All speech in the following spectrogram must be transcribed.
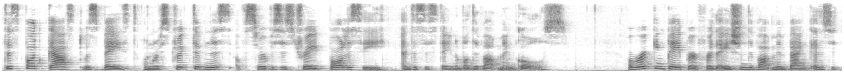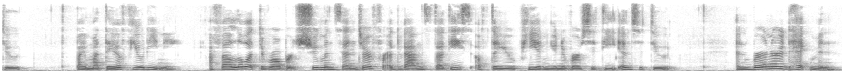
This podcast was based on restrictiveness of services trade policy and the Sustainable Development Goals. A working paper for the Asian Development Bank Institute by Matteo Fiorini, a fellow at the Robert Schuman Center for Advanced Studies of the European University Institute, and Bernard Hoekman,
